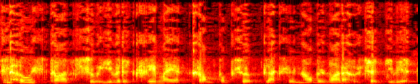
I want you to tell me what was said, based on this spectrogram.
En ouens praat so, jy weet dit gee my 'n kramp op so 'n plek so naby waar ou sit, jy weet.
